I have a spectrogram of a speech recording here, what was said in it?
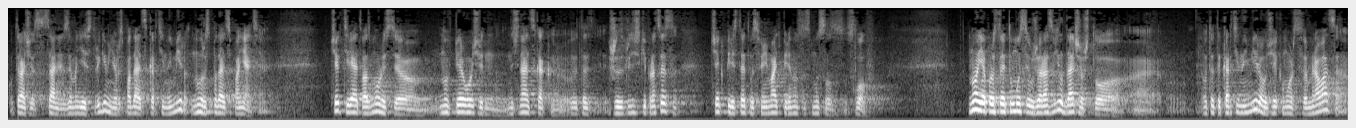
утрачивает социальное взаимодействие с другими, у него распадается картина мира, ну, распадается понятие человек теряет возможность, э, ну, в первую очередь, начинается как э, это шизофренический процесс, человек перестает воспринимать переносный смысл слов. Но я просто эту мысль уже развил дальше, что э, вот эта картина мира у человека может сформироваться,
